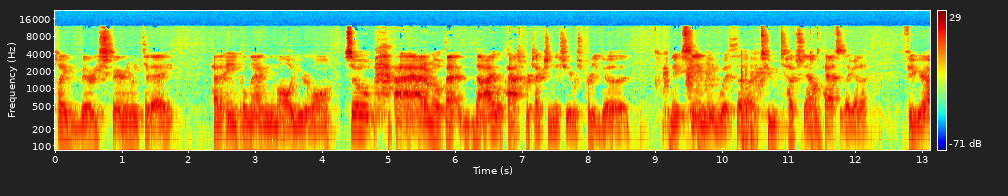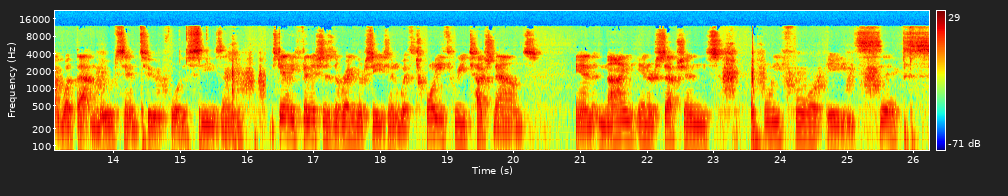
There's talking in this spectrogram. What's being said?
played very sparingly today. Had an ankle nagging him all year long. So I, I don't know if that the Iowa pass protection this year was pretty good. Nate Stanley with uh, two touchdown passes. I gotta figure out what that moves him to for the season. Stanley finishes the regular season with 23 touchdowns and nine interceptions, 2486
